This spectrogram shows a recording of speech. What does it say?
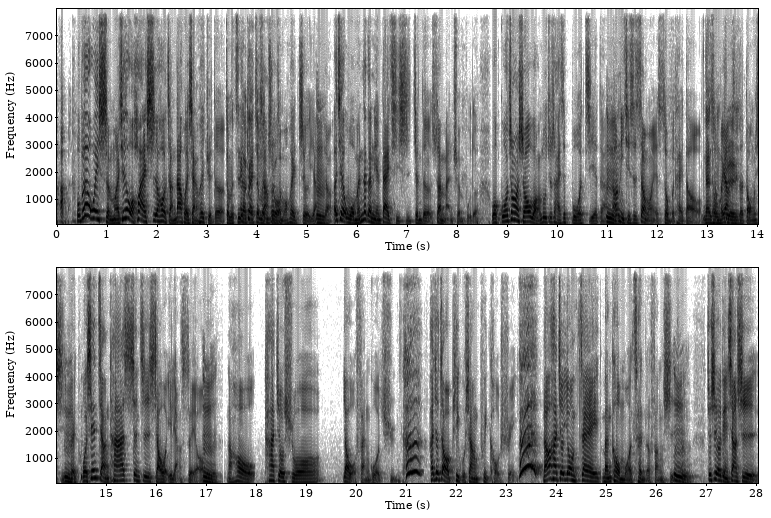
我不知道为什么，其实我后来事后长大回想，会觉得怎么知道该这么做？说怎么会这样？这样，而且我们那个年代其实真的算蛮淳朴的。我国中的时候，网络就是还是拨接的，然后你其实上网也搜不太到什么样子的东西。对，我先讲，他甚至小我一两岁哦，嗯，然后他就说。要我翻过去，他就叫我屁股上吐口水，然后他就用在门口磨蹭的方式，嗯。就是有点像是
